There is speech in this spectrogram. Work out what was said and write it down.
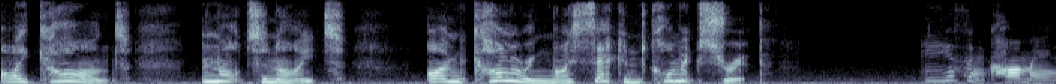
I can't. Not tonight. I'm colouring my second comic strip. He isn't coming.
